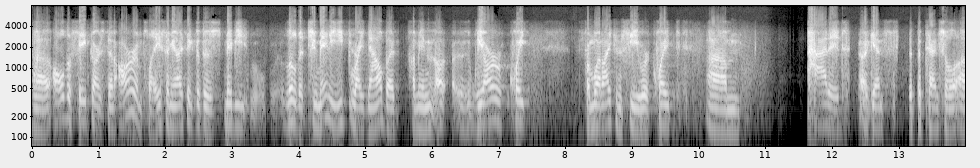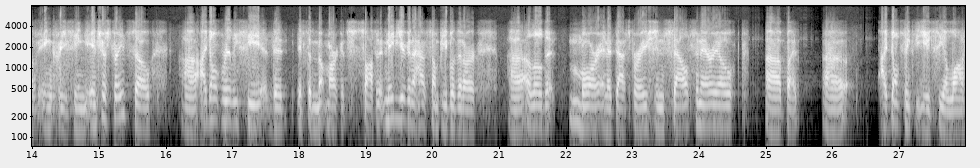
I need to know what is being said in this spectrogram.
uh, all the safeguards that are in place. I mean, I think that there's maybe a little bit too many right now, but I mean, uh, we are quite, from what I can see, we're quite um, padded against the potential of increasing interest rates. So. Uh, I don't really see that if the market's softened. Maybe you're going to have some people that are uh, a little bit more in a desperation sell scenario, uh, but uh, I don't think that you'd see a loss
